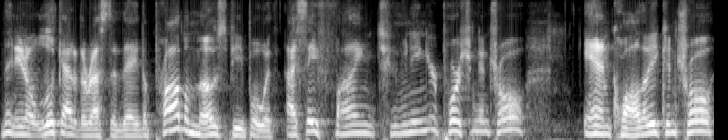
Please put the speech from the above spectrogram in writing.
then you don't look at it the rest of the day. The problem most people with, I say fine tuning your portion control and quality control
